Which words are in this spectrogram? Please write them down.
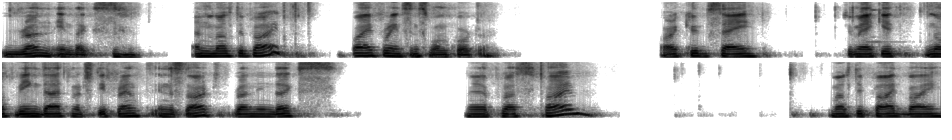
run index and multiply it by, for instance, one quarter. Or I could say to make it not being that much different in the start, run index uh, plus 5 multiplied by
